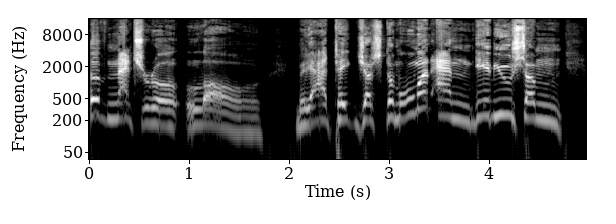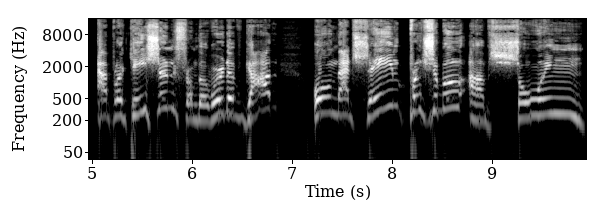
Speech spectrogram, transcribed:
of natural law. May I take just a moment and give you some applications from the Word of God on that same principle of sowing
